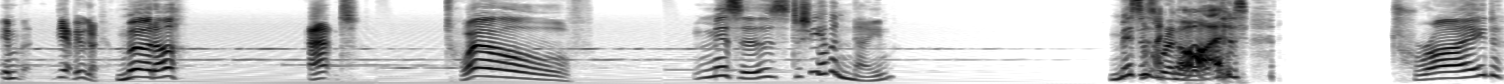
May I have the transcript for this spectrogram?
in yeah, here we go. Murder at 12. Mrs. Does she have a name? Mrs. Oh god. Tried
